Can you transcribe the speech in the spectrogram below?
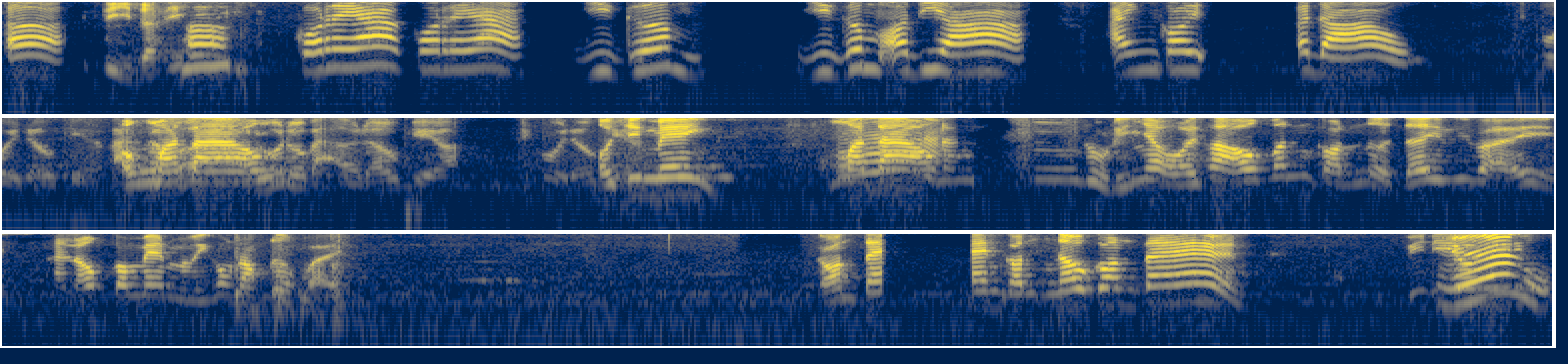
ờ gì đấy ờ Korea Korea 지금 지금 어디야 anh coi ở đâu anh ngồi ở đâu kìa Ông đố- Ma Tao. đố đố bạn ở đâu kìa anh ngồi ở đâu Hồ kìa? Chí Minh mà À. tao rủ đi nhậu hay sao? Ông vẫn còn ở đây như vậy. Hay là ông comment mà mình không đọc được vậy? Content con no content. Video Dương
